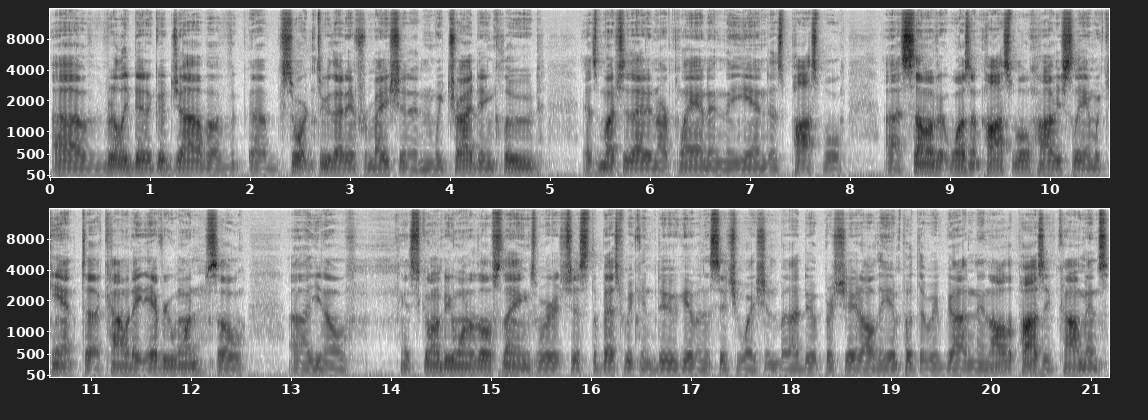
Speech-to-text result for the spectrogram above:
Uh, really did a good job of uh, sorting through that information, and we tried to include as much of that in our plan in the end as possible. Uh, some of it wasn't possible, obviously, and we can't uh, accommodate everyone. So, uh, you know, it's going to be one of those things where it's just the best we can do given the situation. But I do appreciate all the input that we've gotten and all the positive comments.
